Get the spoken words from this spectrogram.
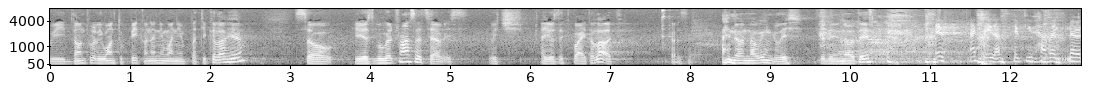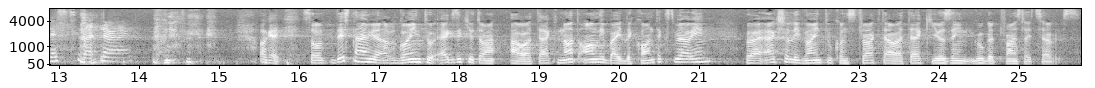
we don't really want to pick on anyone in particular here. So here's Google Translate Service, which I use it quite a lot because I don't know English. Did you notice? if, actually, that's if you haven't noticed, but never mind. Okay, so this time we are going to execute our, our, attack not only by the context we are in, we are actually going to construct our attack using Google Translate Service.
